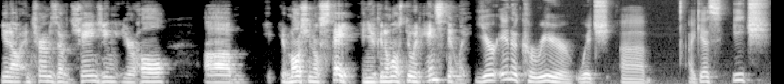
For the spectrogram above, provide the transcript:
you know, in terms of changing your whole um, emotional state, and you can almost do it instantly. You're in a career which uh, I guess each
